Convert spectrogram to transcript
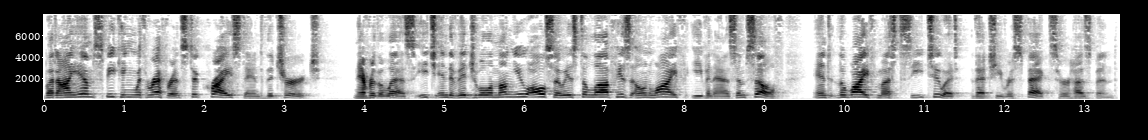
but I am speaking with reference to Christ and the church. Nevertheless, each individual among you also is to love his own wife, even as himself, and the wife must see to it that she respects her husband.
